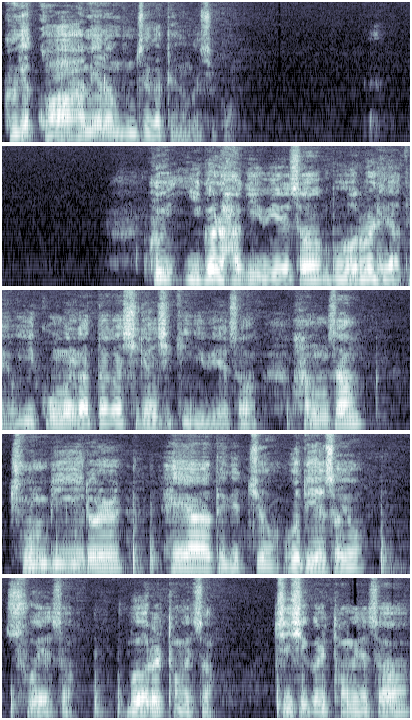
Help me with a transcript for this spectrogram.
그게 과하면은 문제가 되는 것이고, 그 이걸 하기 위해서 뭐를 해야 돼요? 이 꿈을 갖다가 실현시키기 위해서 항상 준비를 해야 되겠죠. 어디에서요? 수에서. 뭐를 통해서? 지식을 통해서,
